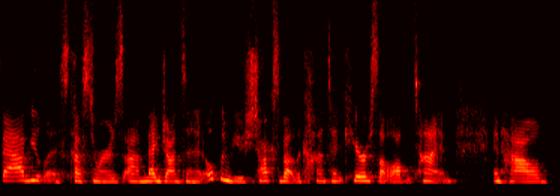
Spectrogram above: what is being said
fabulous customers, um, Meg Johnson at OpenView. She talks about the content carousel all the time and how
